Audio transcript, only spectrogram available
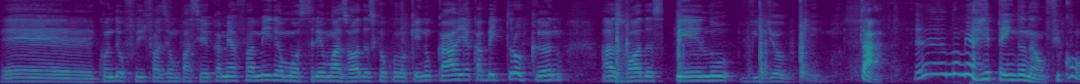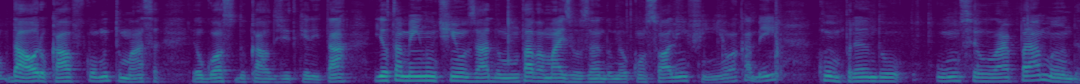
é, quando eu fui fazer um passeio com a minha família, eu mostrei umas rodas que eu coloquei no carro e acabei trocando as rodas pelo videogame. Tá, eu não me arrependo não, ficou da hora o carro, ficou muito massa, eu gosto do carro do jeito que ele tá, e eu também não tinha usado, não tava mais usando o meu console, enfim, eu acabei comprando um celular para Amanda.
